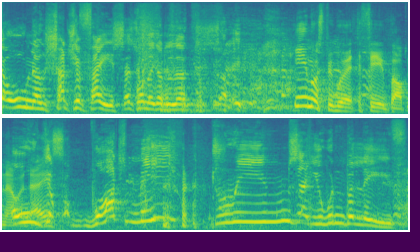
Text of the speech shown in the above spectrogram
"Oh no, shut your face." That's all they're going to learn to say. You must be worth a few bob nowadays. Oh, what me? Dreams that you wouldn't believe.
